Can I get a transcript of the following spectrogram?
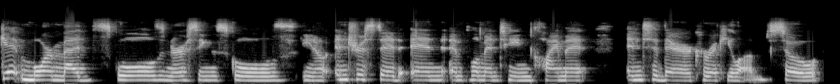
get more med schools, nursing schools, you know, interested in implementing climate into their curriculum. So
